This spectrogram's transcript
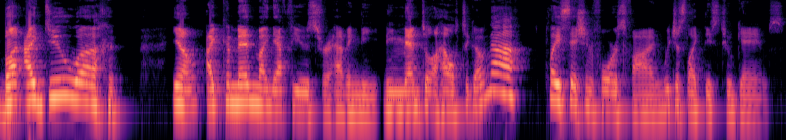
But I do, uh, you know, I commend my nephews for having the the mental health to go. Nah, PlayStation Four is fine. We just like these two games.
